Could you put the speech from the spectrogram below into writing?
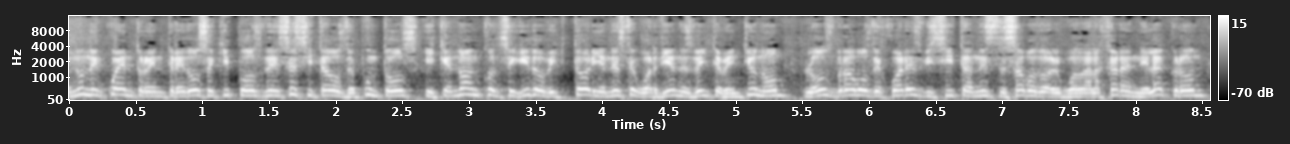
En un encuentro entre dos equipos necesitados de puntos y que no han conseguido victoria en este Guardianes 2021, los Bravos de Juárez visitan este sábado al Guadalajara en el Akron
